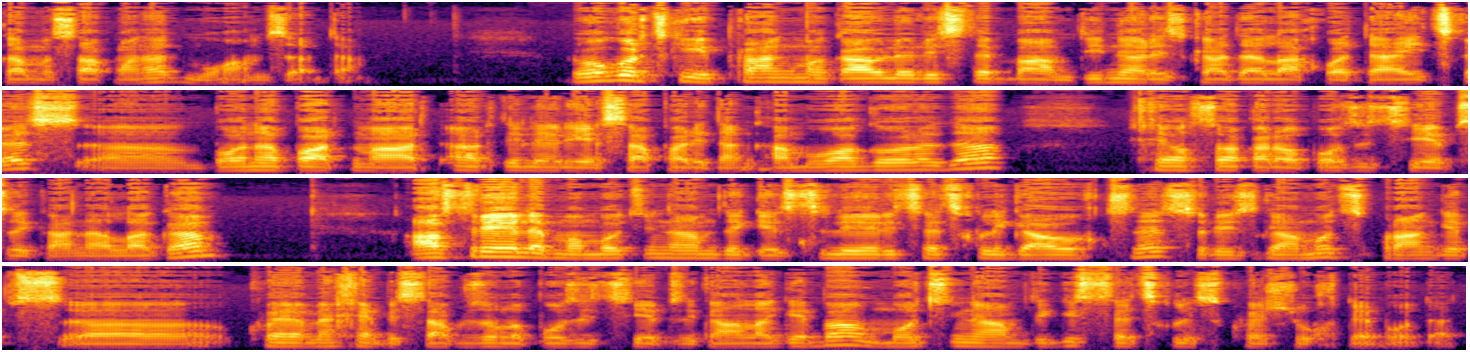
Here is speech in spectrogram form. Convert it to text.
გამოსაყვანად მოამზადა. როგორც კი ფრანგმა კავალერისტებმა მდინარის გადალახვა დაიწყეს, ბონაპარტმა артиლერია საფარიდან გამოაგორა და ხელსაყრელ პოზიციებზე განალაგა. ავსტრიელებმა მოწინააღმდეგეს ძლიერი ცეცხლი გაუხსნეს, რის გამოც ფრანგებს ქვემეხების საბრძოლო პოზიციებზე განლაგება მოწინააღმდეგის ცეცხლის ქვეშ უხდებოდათ.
